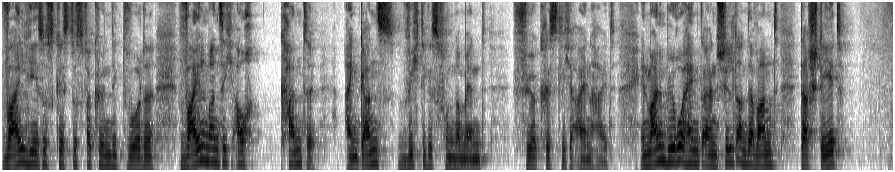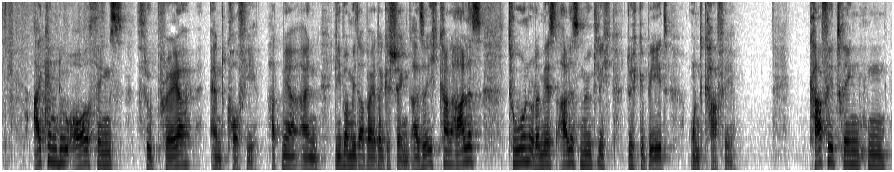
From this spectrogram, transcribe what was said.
weil Jesus Christus verkündigt wurde, weil man sich auch kannte. Ein ganz wichtiges Fundament für christliche Einheit. In meinem Büro hängt ein Schild an der Wand, da steht, I can do all things through prayer and Coffee. Hat mir ein lieber Mitarbeiter geschenkt. Also ich kann alles tun oder mir ist alles möglich durch Gebet und Kaffee. Kaffee trinken,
